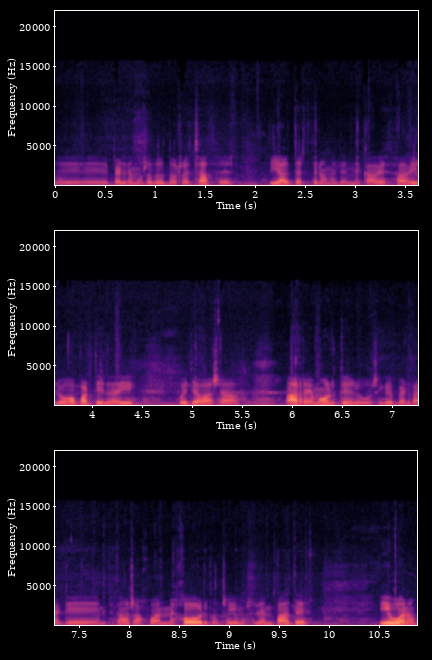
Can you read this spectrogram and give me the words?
eh, perdemos otros dos rechaces y al tercero meten de cabeza y luego a partir de ahí pues ya vas a, a, remolque, luego sí que es verdad que empezamos a jugar mejor, conseguimos el empate y bueno,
